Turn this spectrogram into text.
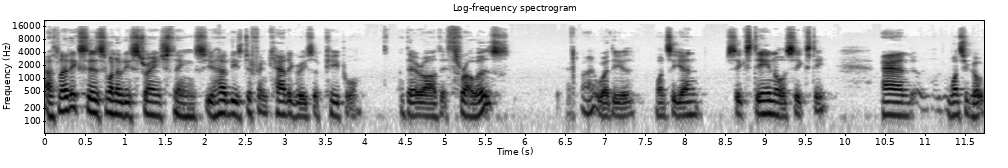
Athletics is one of these strange things. You have these different categories of people. There are the throwers, right? whether you're, once again, 16 or 60. And once you go,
